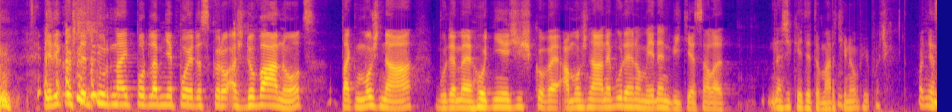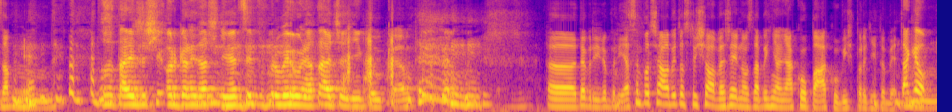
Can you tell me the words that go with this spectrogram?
jelikož ten turnaj podle mě pojede skoro až do Vánoc, tak možná budeme hodně Ježíškové a možná nebude jenom jeden vítěz, ale neříkejte to Martinovi, počkej, on mě zabije. To se tady řeší organizační věci v průběhu natáčení, koukám. Uh, dobrý, dobrý. Já jsem potřeboval, aby to slyšela veřejnost, abych měl nějakou páku, víš, proti tobě. Tak jo, uh,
